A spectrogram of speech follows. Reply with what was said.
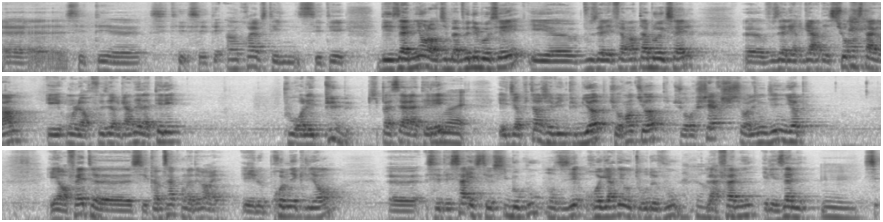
Euh, c'était, euh, c'était, c'était incroyable, c'était, une- c'était des amis, on leur dit bah venez bosser et euh, vous allez faire un tableau Excel, vous allez regarder sur Instagram et on leur faisait regarder la télé pour les pubs qui passaient à la télé Ouais. et dire putain j'ai vu une pub Yop, tu rentres Yop, tu recherches sur LinkedIn Yop. Et en fait c'est comme ça qu'on a démarré. Et le premier client euh, c'était ça et c'était aussi beaucoup, on se disait regardez autour de vous la famille et les amis. Hmm. C'est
